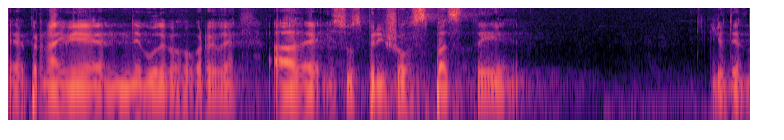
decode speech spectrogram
е, принаймні не були би говорили, але Ісус прийшов спасти людину.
